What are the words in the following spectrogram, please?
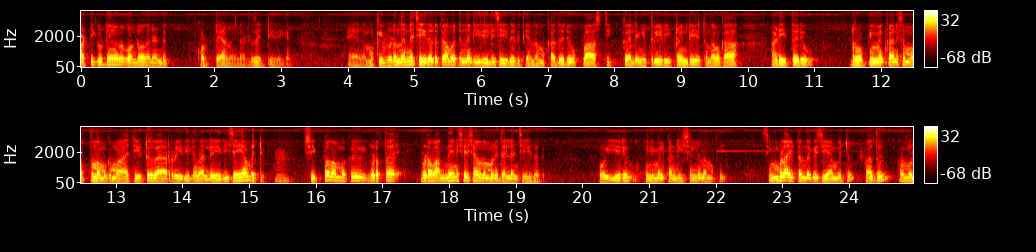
പട്ടിക്കുട്ടിയൊക്കെ കൊണ്ടുപോകുന്ന രണ്ട് കൊട്ടയാണ് ഇതിനകത്ത് സെറ്റ് ചെയ്തേക്കുന്നത്. ഏഹ് നമുക്ക് ഇവിടെ തന്നെ ചെയ്തെടുക്കാൻ പറ്റുന്ന രീതിയിൽ ചെയ്തെടുക്കുക നമുക്കതൊരു പ്ലാസ്റ്റിക് അല്ലെങ്കിൽ ത്രീ ഡി പ്രിന്റ് ചെയ്തിട്ട് നമുക്ക് ആ അടിയത്തെ ഒരു ഡ്രോപ്പിംഗ് മെക്കാനിസം മൊത്തം നമുക്ക് മാറ്റിയിട്ട് വേറെ രീതിയിൽ നല്ല രീതിയിൽ ചെയ്യാൻ പറ്റും. പക്ഷെ ഇപ്പോൾ നമുക്ക് ഇവിടുത്തെ ഇവിടെ വന്നതിന് ശേഷമാണ് നമ്മൾ ഇതെല്ലാം ചെയ്തത്. അപ്പോൾ ഈ ഒരു മിനിമൽ കണ്ടീഷനിൽ നമുക്ക് സിമ്പിളായിട്ട് എന്തൊക്കെ ചെയ്യാൻ പറ്റും അത് നമ്മൾ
